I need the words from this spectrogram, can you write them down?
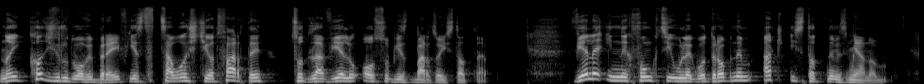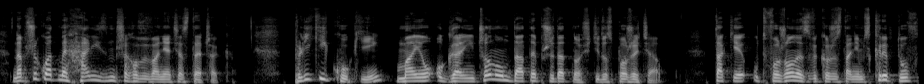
no i kod źródłowy Brave jest w całości otwarty, co dla wielu osób jest bardzo istotne. Wiele innych funkcji uległo drobnym, acz istotnym zmianom. Na przykład mechanizm przechowywania ciasteczek. Pliki cookie mają ograniczoną datę przydatności do spożycia. Takie utworzone z wykorzystaniem skryptów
